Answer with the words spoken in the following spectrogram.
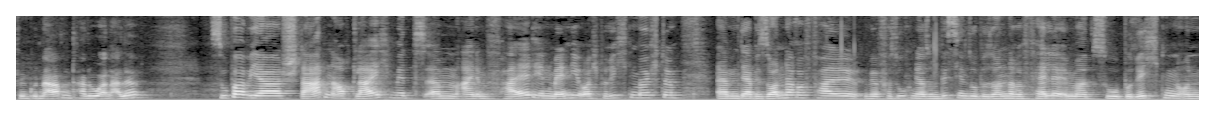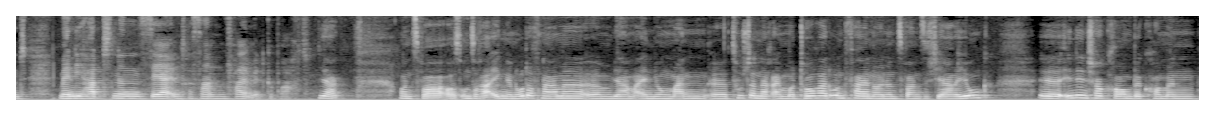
Schönen guten Abend. Hallo an alle. Super, wir starten auch gleich mit ähm, einem Fall, den Mandy euch berichten möchte. Ähm, der besondere Fall, wir versuchen ja so ein bisschen so besondere Fälle immer zu berichten und Mandy hat einen sehr interessanten Fall mitgebracht. Ja, und zwar aus unserer eigenen Notaufnahme. Ähm, wir haben einen jungen Mann, äh, Zustand nach einem Motorradunfall, 29 Jahre jung, äh, in den Schockraum bekommen,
